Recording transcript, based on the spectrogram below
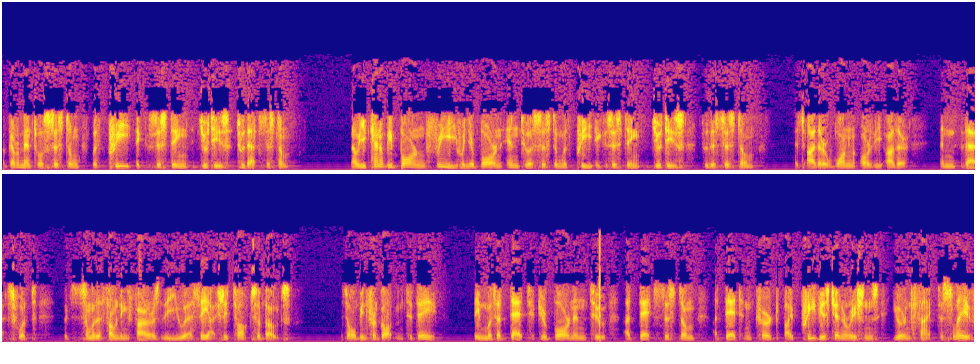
a governmental system with pre-existing duties to that system. Now, you cannot be born free when you're born into a system with pre-existing duties to the system. It's either one or the other. And that's what some of the founding fathers of the USA actually talks about. It's all been forgotten today. Same with a debt. If you're born into a debt system, a debt incurred by previous generations, you're in fact a slave.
